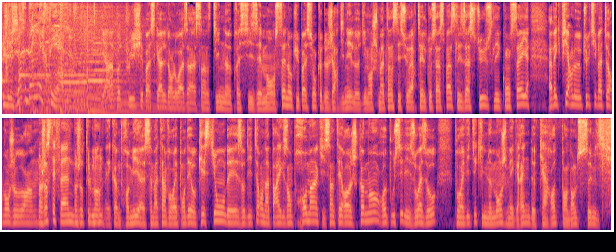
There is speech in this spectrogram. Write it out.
Le jardin RTL. Il y a un peu de pluie chez Pascal dans l'Oise à Saint-Tine précisément. Saine occupation que de jardiner le dimanche matin. C'est sur RTL que ça se passe. Les astuces, les conseils avec Pierre le cultivateur. Bonjour. Bonjour Stéphane, bonjour tout le monde. Et comme promis, euh, ce matin, vous répondez aux questions des auditeurs. On a par exemple Romain qui s'interroge comment repousser les oiseaux pour éviter qu'ils ne mangent mes graines de carottes pendant le semis?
